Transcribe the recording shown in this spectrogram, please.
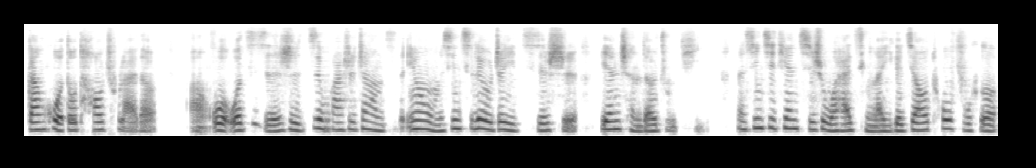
干货都掏出来的。啊，我我自己的是计划是这样子的，因为我们星期六这一期是编程的主题，那星期天其实我还请了一个教托福和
